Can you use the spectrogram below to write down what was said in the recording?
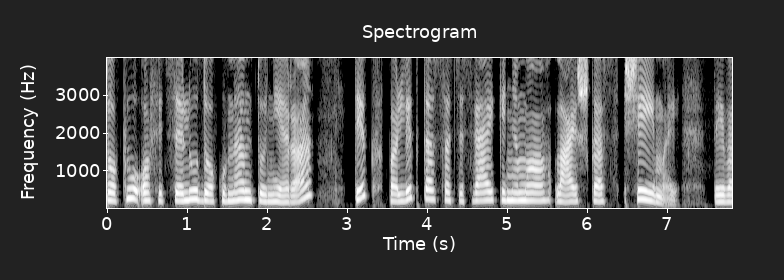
tokių oficialių dokumentų nėra, tik paliktas atsisveikinimo laiškas šeimai. Tai va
